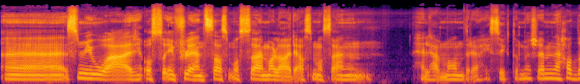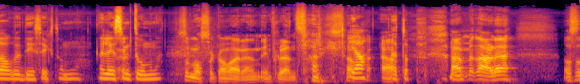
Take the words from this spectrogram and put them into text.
eh, som jo er også influensa, som også er malaria, som også er en hel haug med andre sykdommer. Så, men jeg hadde alle de sykdommene, eller symptomene. Som også kan være en influensa, liksom. Ja, nettopp. Nei, men er det Altså,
